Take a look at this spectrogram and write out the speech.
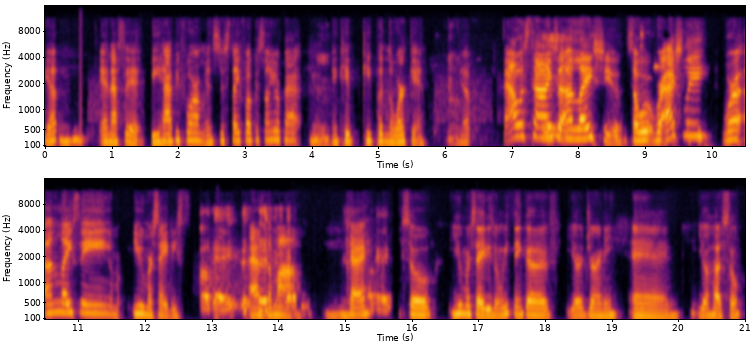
Yep, Mhm. and that's it. Be happy for them, and just stay focused on your path, Yeah. Yeah. and keep keep putting the work in. Yeah. Yep. Now it's time to unlace you. So we're, we're actually we're unlacing you, Mercedes, Okay. as the mom. Okay. okay. So, you, Mercedes, when we think of your journey and your hustle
